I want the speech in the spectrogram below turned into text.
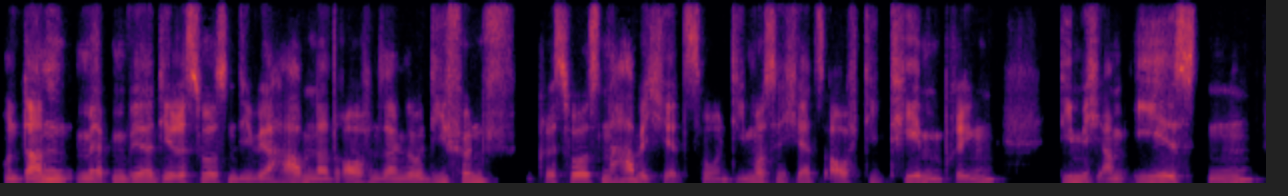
Und dann mappen wir die Ressourcen, die wir haben, da drauf und sagen so, die fünf Ressourcen habe ich jetzt so und die muss ich jetzt auf die Themen bringen, die mich am ehesten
